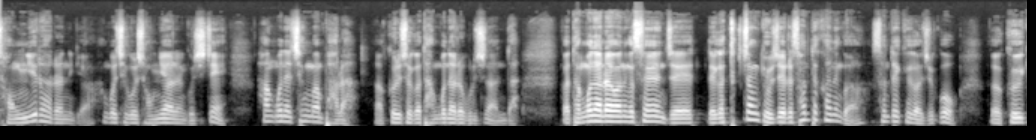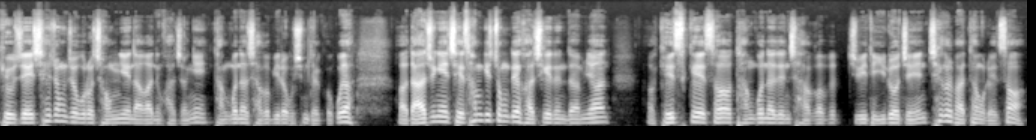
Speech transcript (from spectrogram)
정리를 하라는 게야. 한 권의 책으로 정리하는 것이지 한 권의 책만 봐라. 아, 그걸 제가 단권화라고 부르지는 않는다. 그러니까 단권화라고 하는 것은 이제 내가 특정 교재를 선택하는 거야. 선택해가지고 어, 그 교재에 최종적으로 정리해 나가는 과정이 단권화 작업이라고 보시면 될 거고요. 어, 나중에 제 3기 정도에 가시게 된다면 어, 계속해서 단권화된 작업이 이루어진 책을 바탕으로 해서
